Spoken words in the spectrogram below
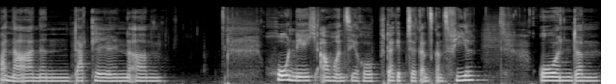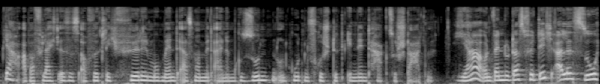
Bananen, Datteln, ähm, Honig, Ahornsirup, da gibt es ja ganz, ganz viel. Und ähm, ja, aber vielleicht ist es auch wirklich für den Moment erstmal mit einem gesunden und guten Frühstück in den Tag zu starten. Ja, und wenn du das für dich alles so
